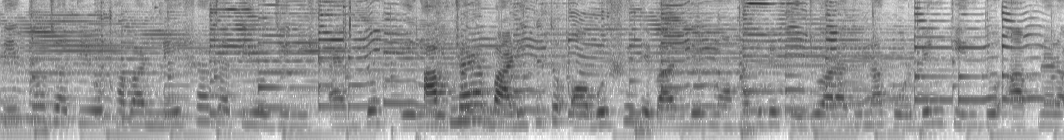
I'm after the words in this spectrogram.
তেতো জাতীয় খাবার নেশা জাতীয় জিনিস একদম আপনারা বাড়িতে তো অবশ্যই দেবাদেব মহাদেবের পুজো আরাধনা করবেন কিন্তু আপনারা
